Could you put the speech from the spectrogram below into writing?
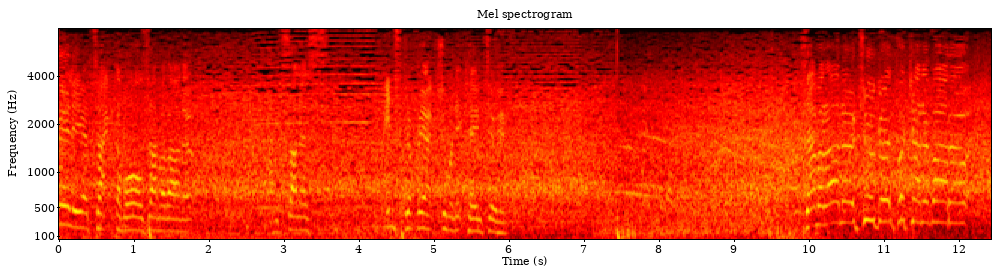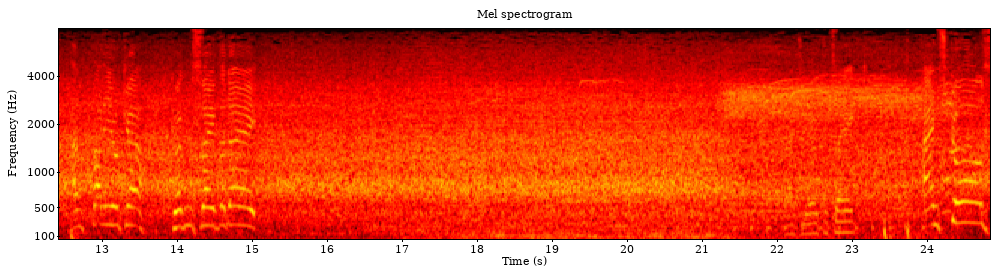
Really attacked the ball, Zamorano. And Salas, instant reaction when it came to him. Zamorano too good for Cannavaro. And Pagliuca couldn't save the day. Baggio to take. And scores!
